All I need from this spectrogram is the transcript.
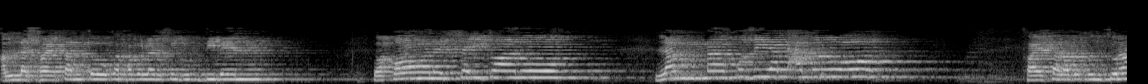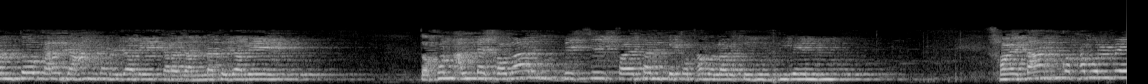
আল্লাহ শয়তানকেও কথা বলার সুযোগ দিবেন وقال الشيطان لما قضي الامر ফয়সালা যখন চূড়ান্ত কারা জাহান নামে যাবে কারা জান্নাতে যাবে তখন আল্লাহ সবার উদ্দেশ্যে শয়তানকে কথা বলার সুযোগ দিবেন শয়তান কথা বলবে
